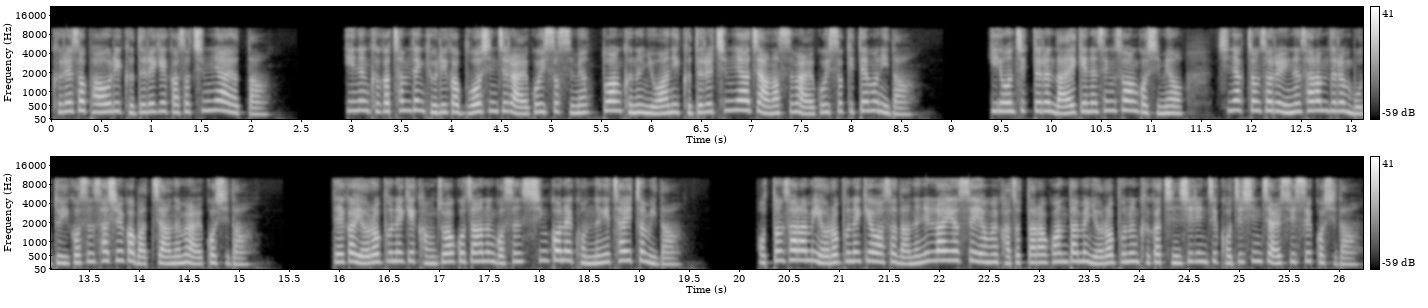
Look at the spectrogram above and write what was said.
그래서 바울이 그들에게 가서 침례하였다. 이는 그가 참된 교리가 무엇인지를 알고 있었으며 또한 그는 요한이 그들을 침례하지 않았음을 알고 있었기 때문이다. 이 원칙들은 나에게는 생소한 것이며 신약 전설을 읽는 사람들은 모두 이것은 사실과 맞지 않음을 알 것이다. 내가 여러분에게 강조하고자 하는 것은 신권의 권능의 차이점이다. 어떤 사람이 여러분에게 와서 나는 일라이어스의 영을 가졌다라고 한다면 여러분은 그가 진실인지 거짓인지 알 수 있을 것이다.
